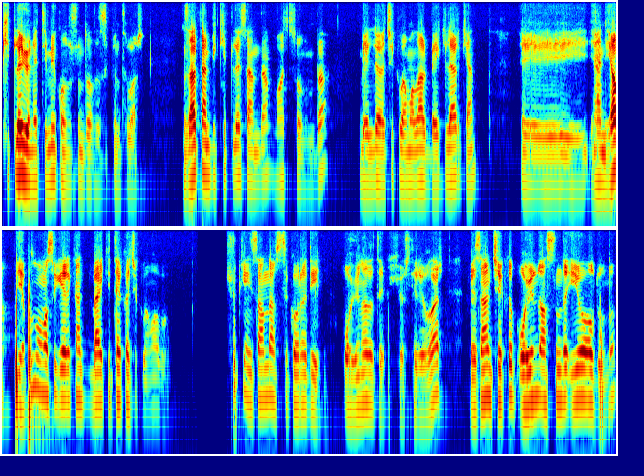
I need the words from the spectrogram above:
kitle yönetimi konusunda da sıkıntı var. Zaten bir kitle senden maç sonunda belli açıklamalar beklerken ee, yani yap yapılmaması gereken belki tek açıklama bu. Çünkü insanlar skora değil, oyuna da tepki gösteriyorlar ve sen çıkıp oyun aslında iyi olduğunu,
